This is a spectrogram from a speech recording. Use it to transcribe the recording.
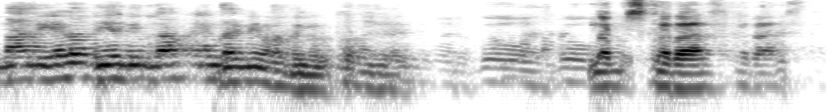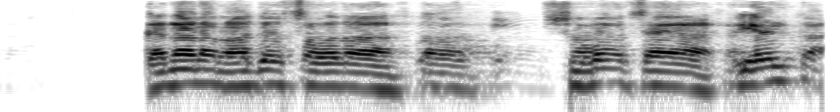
ನಾನು ಹೇಳೋದೇನಿಲ್ಲ. ಧನ್ಯವಾದಗಳು. ನಮಸ್ಕಾರ. ಕನ್ನಡ ರಾಜ್ಯೋತ್ಸವದ ಶುಭಾಶಯ. ಹೇಳ್ತಾ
